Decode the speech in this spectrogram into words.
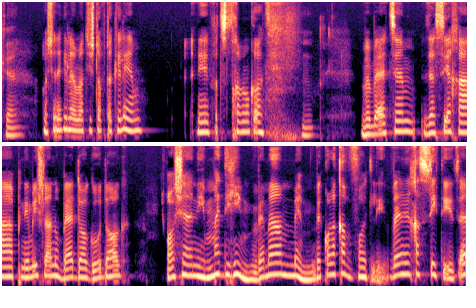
כן, או שאני אגיד לו אם לא תשטוף את הכלים, אני אפוצץ אותך במכות. ובעצם זה השיח הפנימי שלנו bad dog good dog, או שאני מדהים ומהמם וכל הכבוד לי וחסיתי את זה,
